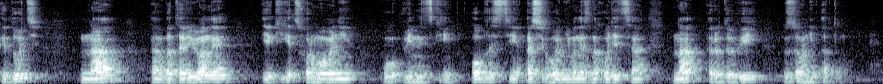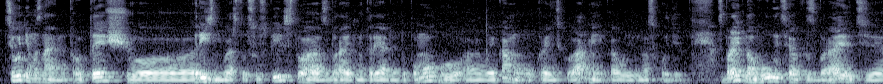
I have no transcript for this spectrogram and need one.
підуть на е, батальйони, які сформовані у Вінницькій області, а сьогодні вони знаходяться на передовій зоні АТО. Сьогодні ми знаємо про те, що різні верстви суспільства збирають матеріальну допомогу воякам української армії, яка воює на сході. Збирають на вулицях, збирають е,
